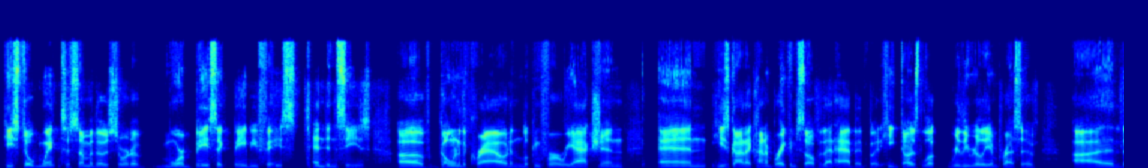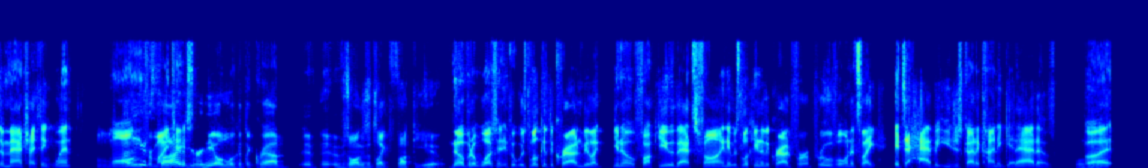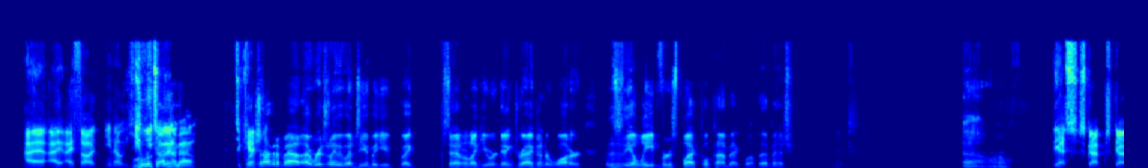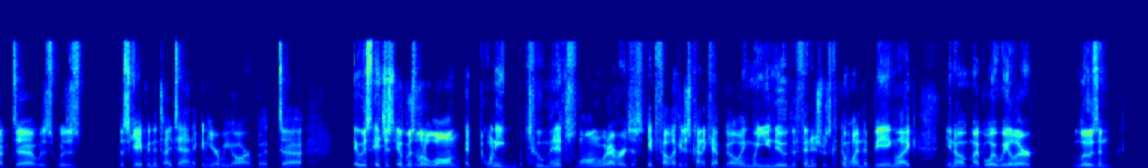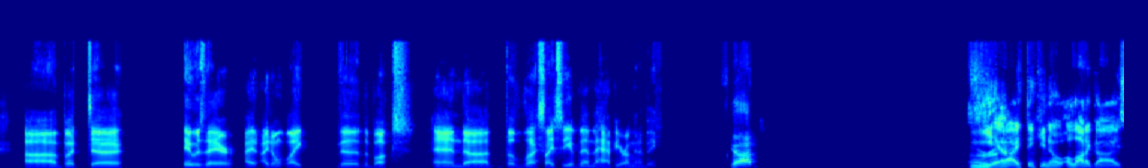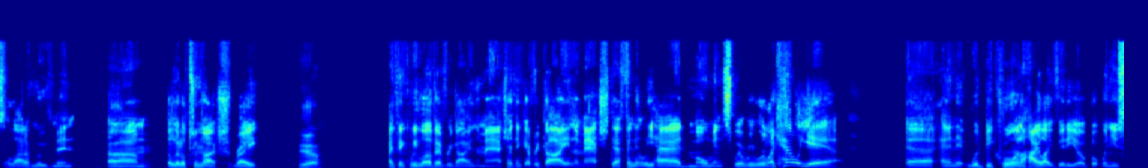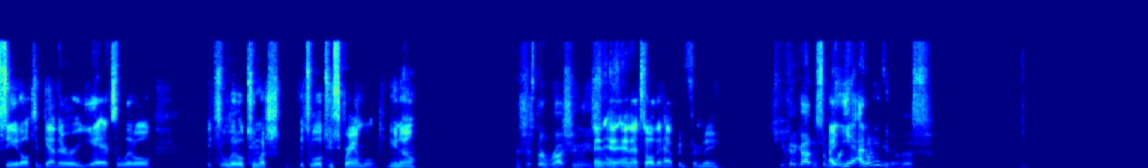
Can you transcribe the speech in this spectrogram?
He still went to some of those sort of more basic babyface tendencies of going to the crowd and looking for a reaction. And he's got to kind of break himself of that habit, but he does look really, really impressive. Uh, the match I think went long for my fine taste. if you're a heel and look at the crowd, if, if as long as it's like "fuck you." No, but it wasn't. If it was look at the crowd and be like, you know, fuck you, that's fine. It was looking to the crowd for approval, and it's like it's a habit you just got to kind of get out of. Mhm. But I, I, I thought, you know, he Who are we talking about? we're talking about originally we went to you, but you like sounded like you were getting dragged underwater. This is the Elite versus Blackpool Combat Club. That match. Oh, Yes, Scott Scott uh, was was escaping the Titanic, and here we are. But uh, it was it just it was a little long at 22 minutes long or whatever. It just it felt like it just kind of kept going when you knew the finish was going to wind up being like, you know, my boy Wheeler losing. Uh, but uh, it was there. I I don't like the the Bucks, and uh, the less I see of them, the happier I'm going to be. Scott. All right. yeah. I think you know a lot of guys, a lot of movement, um, a little too much, right? Yeah. I think we love every guy in the match. I think every guy in the match definitely had moments where we were like, hell yeah. Uh, and it would be cool in a highlight video, but when you see it all together, yeah, it's a little it's a little too much it's a little too scrambled, you know? It's just they're rushing these. And and, and that's all that happened for me. you could have gotten some I, more. yeah, I don't even out of this.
